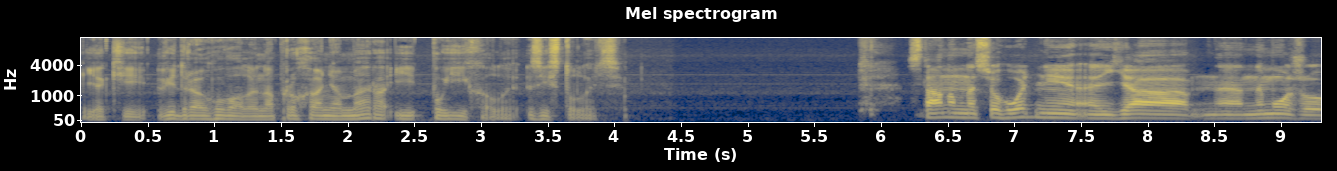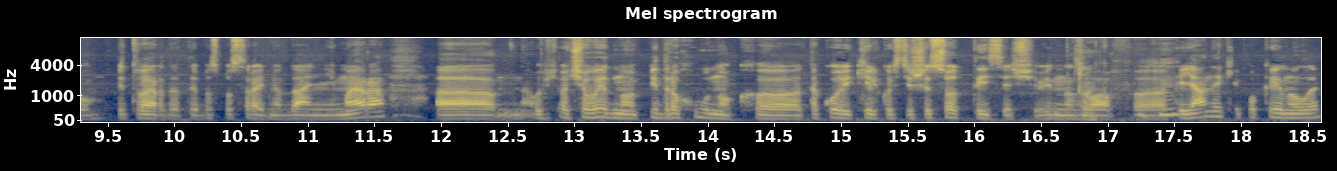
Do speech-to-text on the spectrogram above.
які відреагували на прохання мера і поїхали зі столиці? Станом на сьогодні е, я е, не можу підтвердити безпосередньо дані мера. Е, Очевидно, підрахунок такої кількості 600 тисяч він назвав киян, які покинули.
